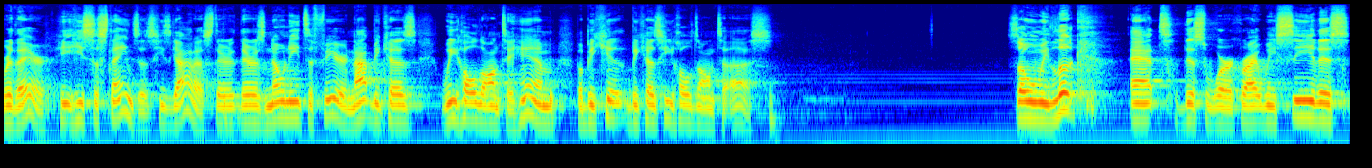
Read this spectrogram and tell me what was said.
we're there. He, he sustains us, He's got us. There, there is no need to fear, not because we hold on to Him, but because, because He holds on to us. So when we look at this work, right, we see this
